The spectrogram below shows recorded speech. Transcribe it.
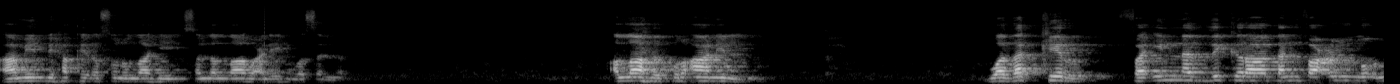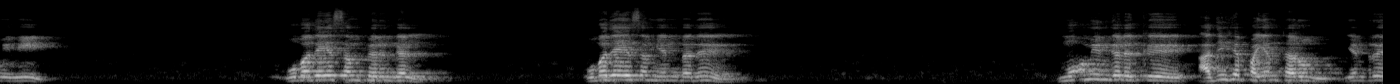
ஆமீன். பி ஹக்கி ரசூலுல்லாஹி சல்லல்லாஹு அலேஹி வசல்லம் அல்லாஹ் குர்ஆனில் وذكر فإن الذكرى تنفع المؤمنين உபதேசம் பெறுங்கள் உபதேசம் என்பது முஃமின்களுக்கு அதிக பயன் தரும் என்று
